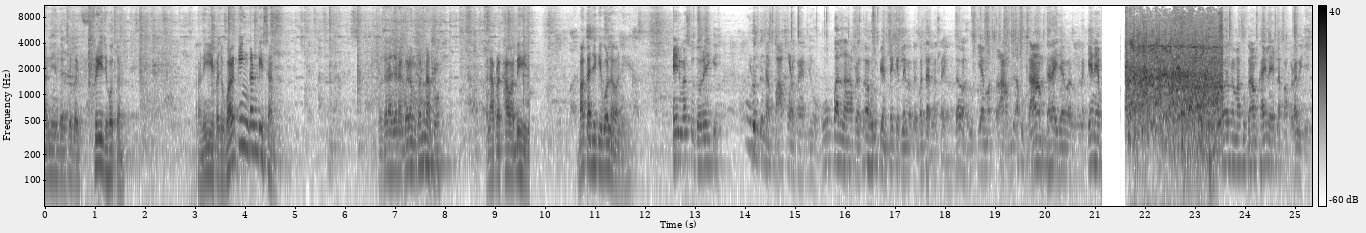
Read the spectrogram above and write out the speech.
આની અંદર છે ભાઈ ફ્રીજ હોતન. અને એ પછી વર્કિંગ કન્ડિશન તો જરા જરા ગરમ કરી નાખો. એટલે આપણે ખાવા બેસી જાય બાકાજી કી બોલાવાની. મેઇન વસ્તુ તો રહી ગઈ. ઉડદના પાપડ ભાઈ જો ગોપાલના આપણે દસ રૂપિયાનું પેકેટ લેવા ભાઈ, વધારે નથી લાવ્યા. દસ રૂપિયામાં આમ આખું ગામ ધરાઈ જવાનું, એટલે કેને આખું ગામ ખાઈ લે, એટલા પાપડ આવી જાય.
